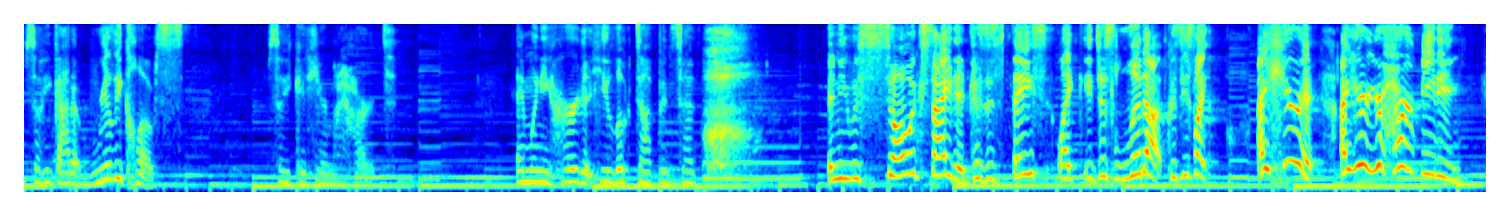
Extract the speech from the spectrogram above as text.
So he got it really close so he could hear my heart. And when he heard it, he looked up and said, oh, and he was so excited because his face, like, it just lit up because he's like, I hear it. I hear your heart beating.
